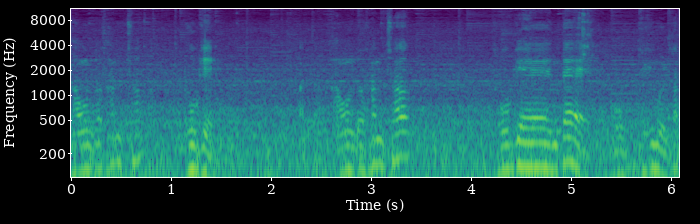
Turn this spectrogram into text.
강원도 삼척? 도계. 맞다. 강원도 삼척? 도계인데 오 되게 멀다.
